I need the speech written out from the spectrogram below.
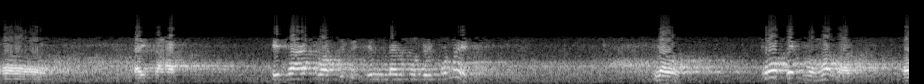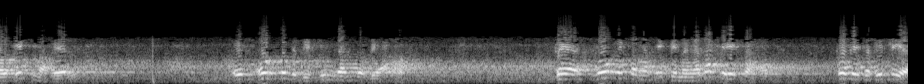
uh, Isaac. Isaac was the descendant of Israel. Now, Prophet Muhammad or Ismail is also the descendant of the Arabs. Kaya, nung ito nga ipinanganak si Isaac, kasi sa Biblia,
